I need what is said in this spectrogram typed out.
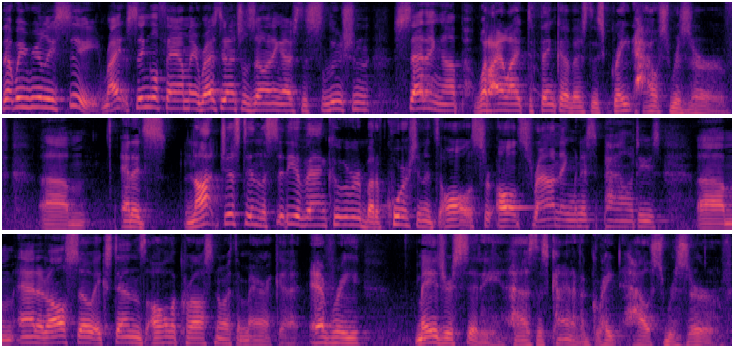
that we really see, right? Single family residential zoning as the solution, setting up what I like to think of as this great house reserve. Um, and it's not just in the city of Vancouver, but of course in its all, all surrounding municipalities. Um, and it also extends all across North America. Every major city has this kind of a great house reserve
